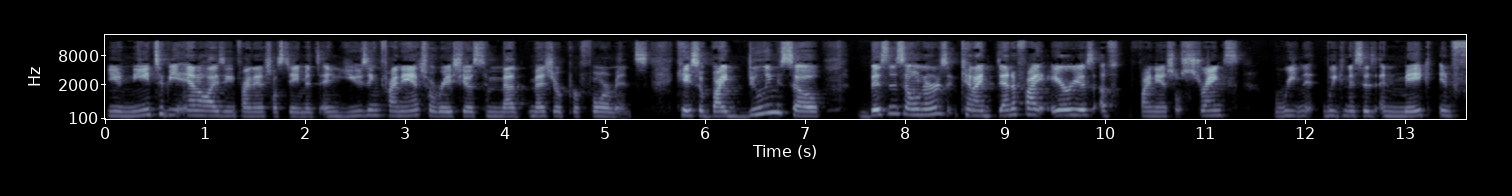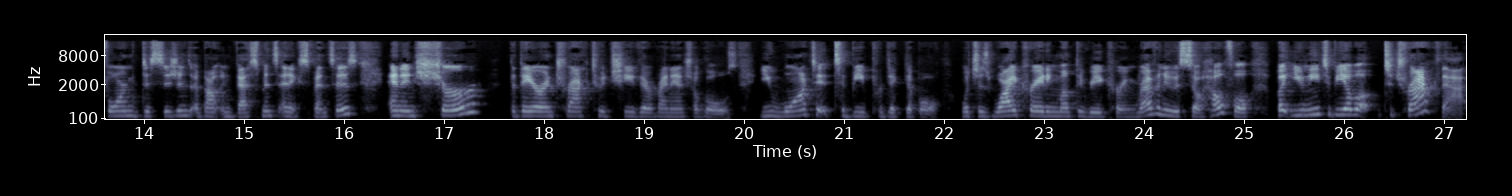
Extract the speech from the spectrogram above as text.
You need to be analyzing financial statements and using financial ratios to me- measure performance. Okay, so by doing so, business owners can identify areas of financial strengths, weaknesses, and make informed decisions about investments and expenses and ensure that they are on track to achieve their financial goals. You want it to be predictable, which is why creating monthly recurring revenue is so helpful, but you need to be able to track that.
